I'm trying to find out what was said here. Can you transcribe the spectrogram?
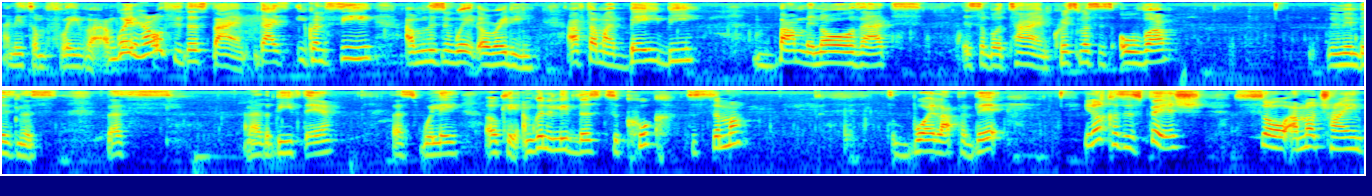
I need some flavor. I'm going healthy this time. Guys, you can see I'm losing weight already. After my baby bum and all that, it's about time. Christmas is over. We mean business. That's another beef there. That's wele. Okay, I'm going to leave this to cook, to simmer, to boil up a bit. You know, because it's fish, so I'm not trying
